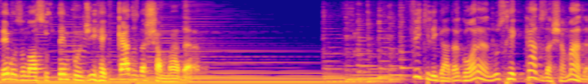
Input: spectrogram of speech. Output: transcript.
temos o nosso tempo de recados da chamada. Fique ligado agora nos recados da chamada.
